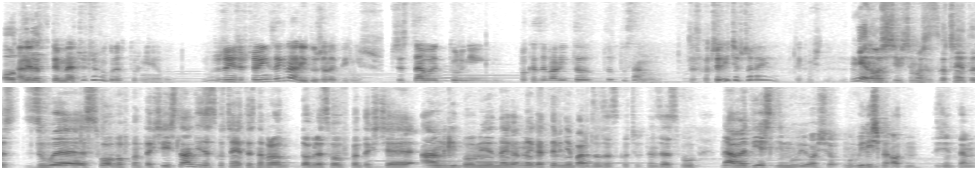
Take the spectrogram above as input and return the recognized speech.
O Ale tyle w tym meczu, czy w ogóle w turnieju? Wrażenie, że wczoraj nie zagrali dużo lepiej niż przez cały turniej pokazywali to, to, to samo. Zaskoczyli cię wczoraj? Jakimś... Nie, no rzeczywiście, może zaskoczenie to jest złe słowo w kontekście Islandii, zaskoczenie to jest naprawdę dobre słowo w kontekście Anglii, bo mnie neg- negatywnie bardzo zaskoczył ten zespół. Nawet jeśli mówiło się, mówiliśmy o tym tydzień temu,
